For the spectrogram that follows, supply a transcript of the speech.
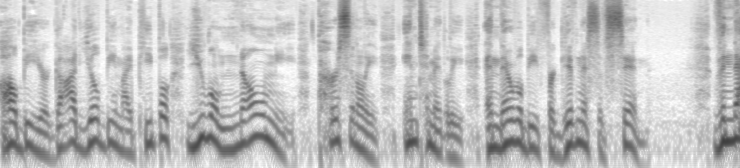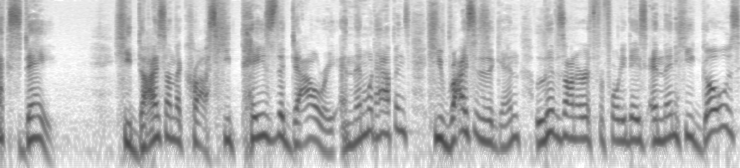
I'll be your God. You'll be my people. You will know me personally, intimately, and there will be forgiveness of sin. The next day, he dies on the cross, he pays the dowry, and then what happens? He rises again, lives on earth for 40 days, and then he goes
